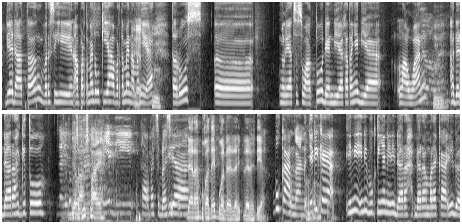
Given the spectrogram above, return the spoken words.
Dia datang bersihin apartemen Rukiah apartemen namanya ya. Terus eh ngelihat sesuatu dan dia katanya dia lawan ada darah gitu. Dan itu Di lantai. di karpet sebelah situ. Iya. Darah bukan tapi bukan darah darah dia. Bukan. Bukan. Jadi kayak ini ini buktinya nih ini darah darah mereka. Ini udah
